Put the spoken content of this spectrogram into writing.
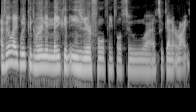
I feel like we could really make it easier for people to to get it right.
